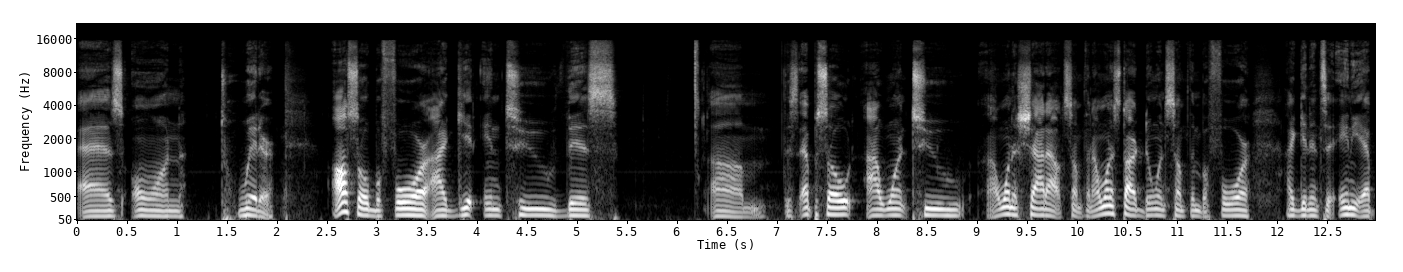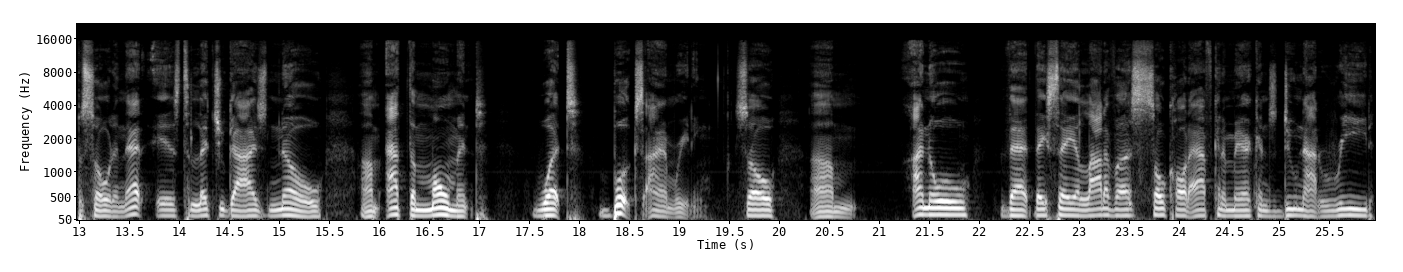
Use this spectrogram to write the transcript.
as on Twitter. Also, before I get into this um, this episode, I want to I want to shout out something. I want to start doing something before I get into any episode, and that is to let you guys know um, at the moment what books I am reading. So um, I know that they say a lot of us so-called African Americans do not read,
